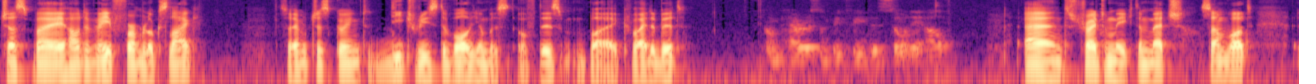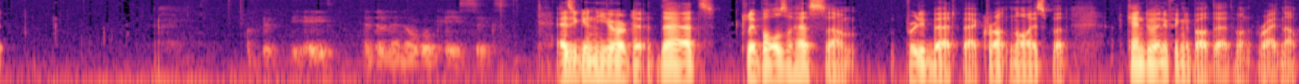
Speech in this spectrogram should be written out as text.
just by how the waveform looks like. So I'm just going to decrease the volume of this by quite a bit. Comparison between the Sony Alpha and try to make them match somewhat. As you can hear, that, that clip also has some pretty bad background noise, but I can't do anything about that one right now.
